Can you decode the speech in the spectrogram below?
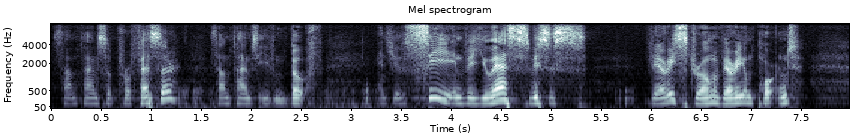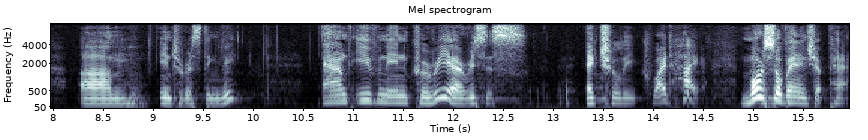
sometimes a professor, sometimes even both. And you see in the US, this is very strong, very important, um, interestingly. And even in Korea, this is actually quite high, more so than in Japan.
